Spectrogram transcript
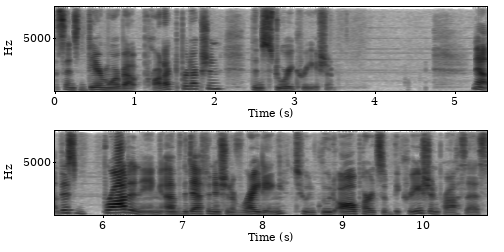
since they're more about product production than story creation. Now, this broadening of the definition of writing to include all parts of the creation process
